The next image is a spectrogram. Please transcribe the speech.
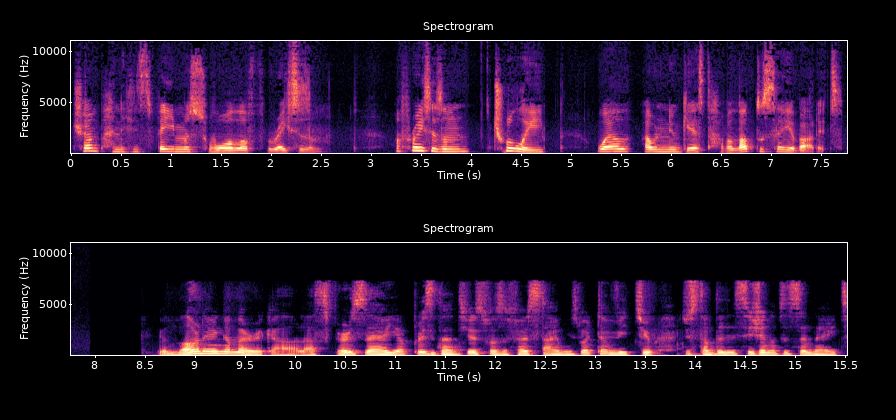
Trump and his famous wall of racism. Of racism, truly, well, our new guests have a lot to say about it. Good morning, America. Last Thursday, your president used for the first time his veto veto to stop the decision of the Senate,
